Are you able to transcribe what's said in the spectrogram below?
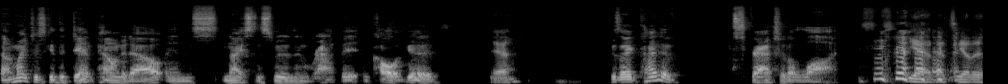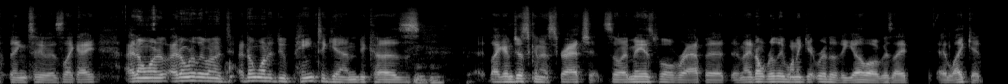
I might just get the dent pounded out and s- nice and smooth and wrap it and call it good Yeah, because I kind of scratch it a lot. yeah. That's the other thing too. Is like I I don't want to I don't really want to I don't want to do paint again because Mhm. like I'm just gonna scratch it. So I may as well wrap it, and I don't really want to get rid of the yellow because I I like it.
